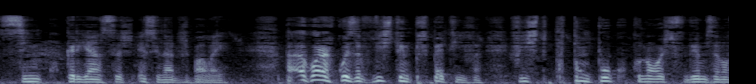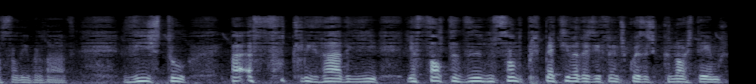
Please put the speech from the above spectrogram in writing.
cinco crianças ensinar-lhes balé. Agora a coisa vista em perspectiva, visto por tão pouco que nós cedemos a nossa liberdade, visto pá, a futilidade e, e, a falta de noção de perspectiva das diferentes coisas que nós temos,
